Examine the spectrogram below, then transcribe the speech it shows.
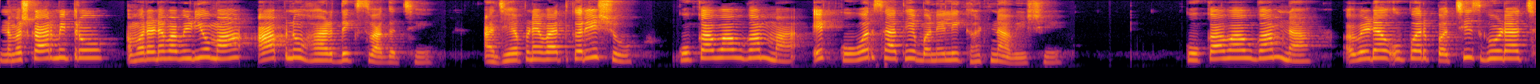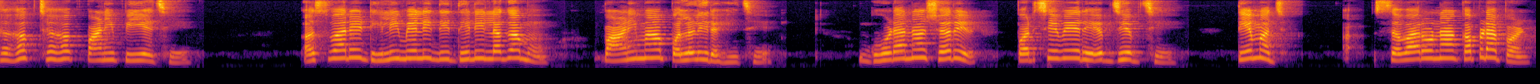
નમસ્કાર મિત્રો, અમારા નવા વિડીયોમાં આપનું હાર્દિક સ્વાગત છે. આજે આપણે વાત કરીશું કુકાવાવ ગામમાં એક કુંવર સાથે બનેલી ઘટના વિશે. કુકાવાવ ગામના અવેડા ઉપર પચીસ ઘોડા છહક છહક પાણી પીએ છે. અસવારે ઢીલી મેલી દીધેલી લગામો પાણીમાં પલળી રહી છે. ઘોડાના શરીર પરછેવે રેબઝેબ છે. તેમજ સવારોના કપડાં પણ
